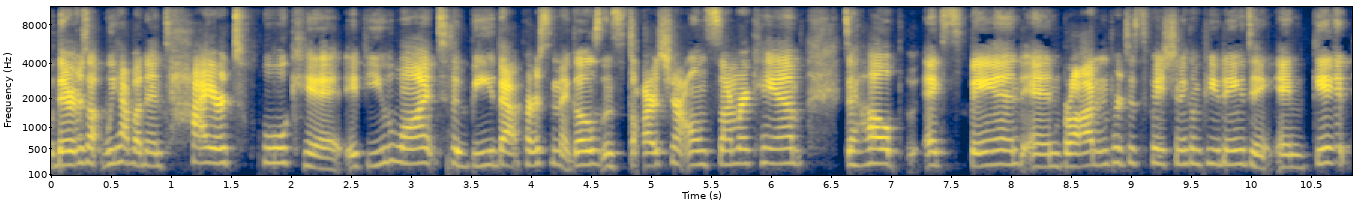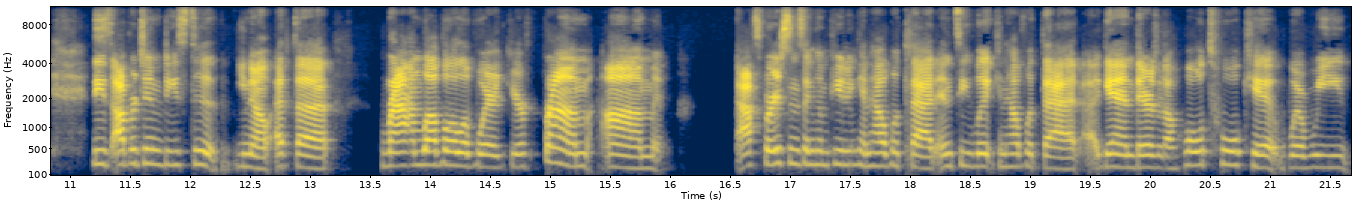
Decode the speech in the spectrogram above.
there's a, we have an entire toolkit. If you want to be that person that goes and starts your own summer camp to help expand and broaden participation in computing to, and get these opportunities to you know at the ground level of where you're from um, aspirations in computing can help with that. NCWIT can help with that. Again, there's a whole toolkit where we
